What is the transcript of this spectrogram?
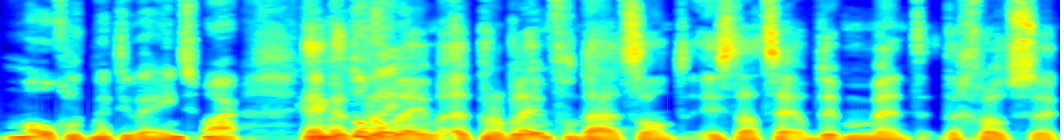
mogelijk met u eens. Maar, nee, Kijk, maar het, probleem, het probleem van Duitsland is dat zij op dit moment de grootste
